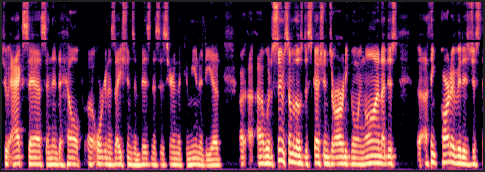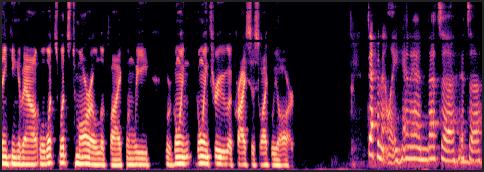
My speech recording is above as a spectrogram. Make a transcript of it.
to access and then to help uh, organizations and businesses here in the community. I, I, would assume some of those discussions are already going on. I just I think part of it is just thinking about well, what's what's tomorrow look like when we we're going going through a crisis like we are. Definitely, and and that's a it's a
